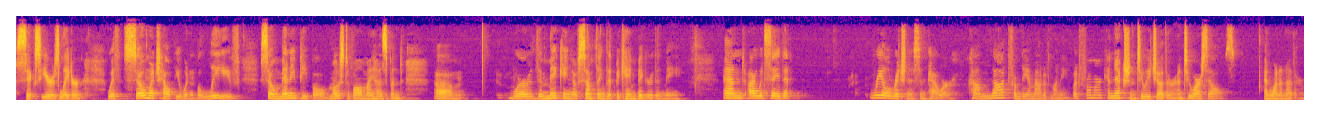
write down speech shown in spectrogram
six years later with so much help you wouldn't believe. So many people, most of all my husband, um, were the making of something that became bigger than me. And I would say that real richness and power come not from the amount of money, but from our connection to each other and to ourselves and one another.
